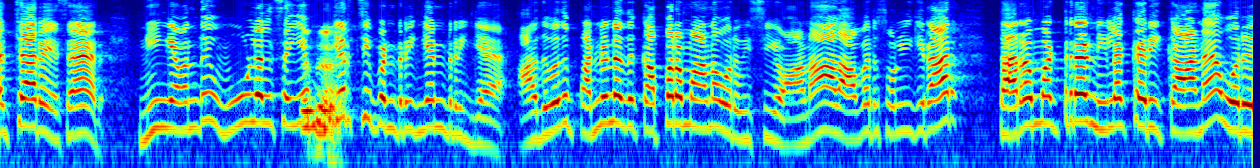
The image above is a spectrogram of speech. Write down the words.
வச்சாரே சார். நீங்க வந்து ஊழல் செய்ய? முயற்சி பண்றீங்கன்றீங்க. அது வந்து பண்ணினதுக்கு அப்புறமான ஒரு விஷயம். ஆனால் அவர் சொல்கிறார் தரமற்ற நிலக்கரிக்கான ஒரு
